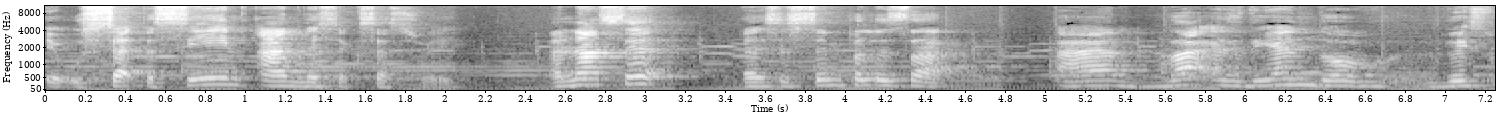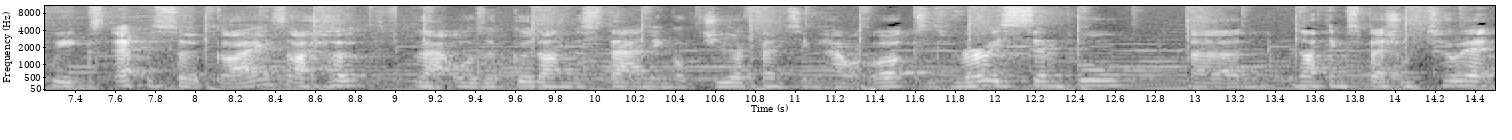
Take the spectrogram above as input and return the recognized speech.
It will set the scene and this accessory. And that's it. And it's as simple as that. And that is the end of this week's episode, guys. I hope that was a good understanding of geofencing, how it works. It's very simple, uh, nothing special to it,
